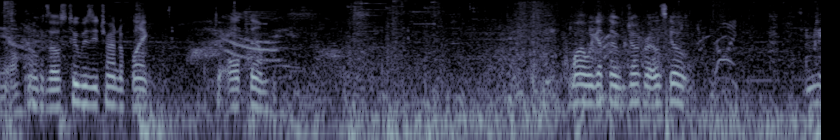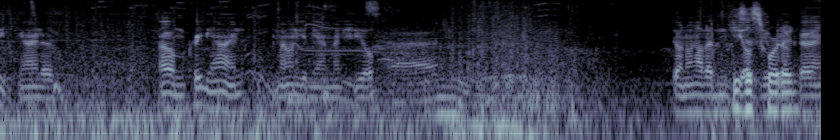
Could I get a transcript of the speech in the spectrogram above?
Yeah. Oh, no, because I was too busy trying to flank to ult them. Come on, we got the junk right, let's go. Somebody's behind us. Oh, McCree behind. You might want to get behind my shield. Don't know how that didn't He's shield you, escorted. okay.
